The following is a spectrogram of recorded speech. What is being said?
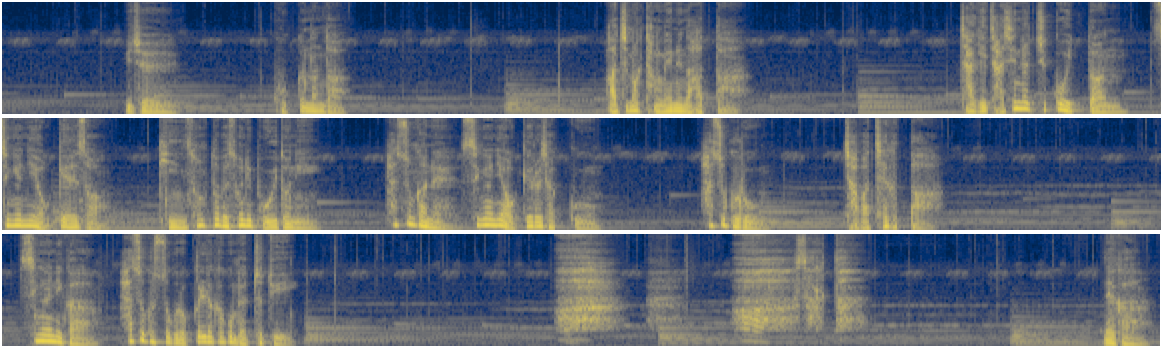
이제 곧 끝난다. 마지막 장면이 나왔다. 자기 자신을 찍고 있던 승현이의 어깨에서 긴 손톱의 손이 보이더니 한순간에 승현이 어깨를 잡고 하수구로 잡아채갔다. 승현이가 하수구 속으로 끌려가고 몇 초 뒤. 아, 살았다. 내가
